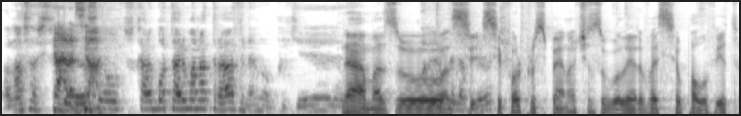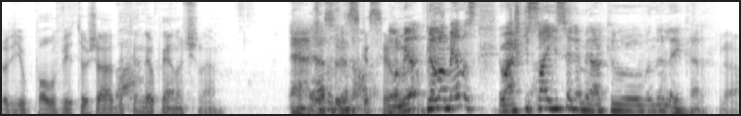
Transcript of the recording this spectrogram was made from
A nossa cara, assim, é os caras botarem uma na trave, né, meu? Porque. Não, mas o. se, se for pros pênaltis, o goleiro vai ser o Paulo Vitor. E o Paulo Vitor já ah. defendeu o pênalti, né? É, vocês esqueceram. Pelo, me pelo menos, eu acho que só isso ele é melhor que o Vanderlei, cara. É.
